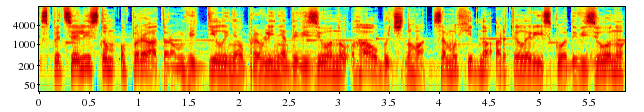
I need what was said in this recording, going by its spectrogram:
спеціалістом-оператором відділення управління дивізіону гаубичного самохідно-артилерійського дивізіону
